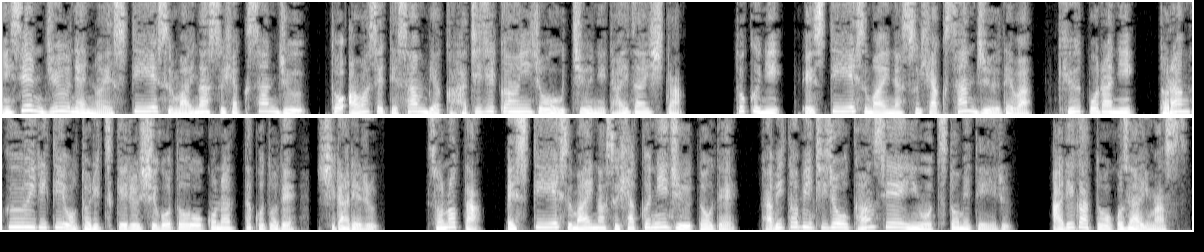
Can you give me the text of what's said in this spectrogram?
2010年の STS-130 と合わせて308時間以上宇宙に滞在した。特に STS-130 では、キューポラにトランクーイリティを取り付ける仕事を行ったことで知られる。その他、STS-120 等で、たびたび地上管制員を務めている。ありがとうございます。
